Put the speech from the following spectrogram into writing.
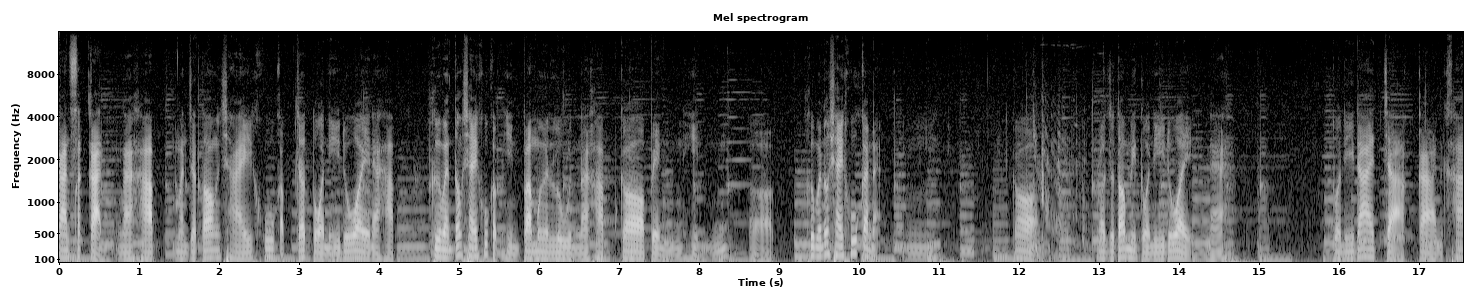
การสกัดนะครับ มันจะต้องใช้คู่กับเจ้าตัวนี้ด้วยนะครับ คือมันต้องใช้คู่กับหินประเมินรูนนะครับ ก็เป็นหิน เอ่อ คือมันต้องใช้คู่กันอะ่ะก็ เราจะต้องมีตัวนี้ด้วยนะ ตัวนี้ได้จากการฆ่า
